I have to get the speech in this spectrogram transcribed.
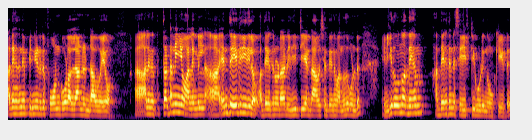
അദ്ദേഹത്തിന് പിന്നീട് ഒരു ഫോൺ കോൾ അല്ലാണ്ട് ഉണ്ടാവുകയോ അല്ലെങ്കിൽ ത്രട്ടനിങ്ങോ അല്ലെങ്കിൽ എന്ത് ഏത് രീതിയിലോ അദ്ദേഹത്തിനോട് ഡിലീറ്റ് ചെയ്യേണ്ട ആവശ്യത്തിന് വന്നതുകൊണ്ട് എനിക്ക് തോന്നുന്നു അദ്ദേഹം അദ്ദേഹത്തിന്റെ സേഫ്റ്റി കൂടി നോക്കിയിട്ട്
